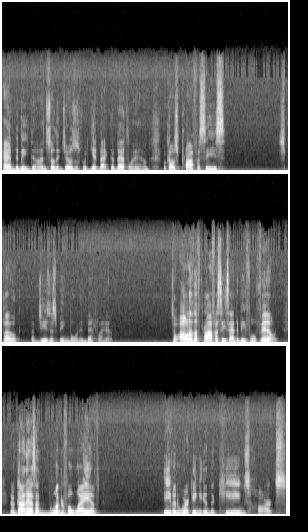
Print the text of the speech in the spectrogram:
had to be done so that Joseph would get back to Bethlehem because prophecies spoke of Jesus being born in Bethlehem. So all of the prophecies had to be fulfilled. Now, God has a wonderful way of even working in the king's hearts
